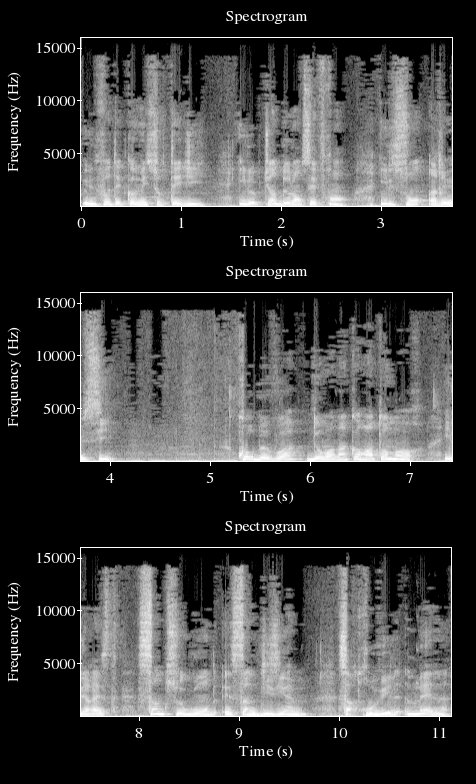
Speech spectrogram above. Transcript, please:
une faute est commise sur Teddy. Il obtient deux lancers francs. Ils sont réussis. Courbevoie demande encore un temps mort. Il reste 5 secondes et 5 dixièmes. Sartrouville mène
